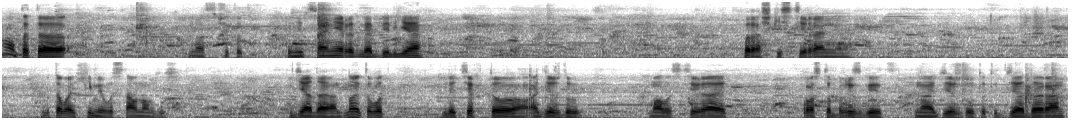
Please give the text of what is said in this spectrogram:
Вот это у нас что-то кондиционеры для белья, порошки стиральные. Бытовая химия в основном здесь. Диодорант. Но это вот для тех, кто одежду мало стирает, просто брызгает на одежду вот этот деодорант.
